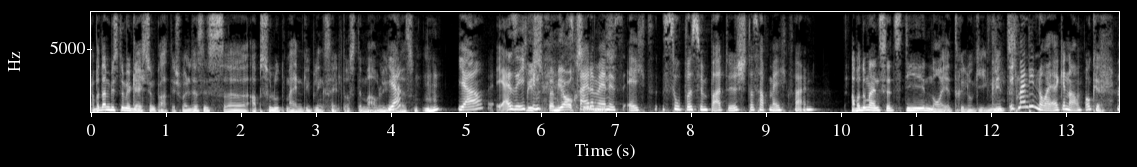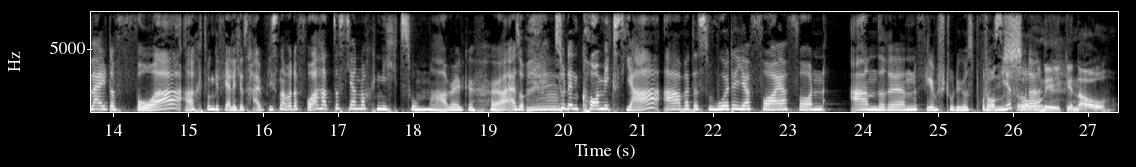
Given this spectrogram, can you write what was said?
Aber dann bist du mir gleich sympathisch, weil das ist äh, absolut mein Lieblingsheld aus dem Marvel-Universum. Mhm. Ja, also ich Ist bei mir finde, auch so Spider-Man ähnlich. ist echt super sympathisch. Das hat mir echt gefallen. Aber du meinst jetzt die neue Trilogie mit... Ich meine die neue, genau. Okay. Weil davor, Achtung, gefährliches Halbwissen, aber davor hat das ja noch nicht zu Marvel gehört. Also Hm. zu den Comics ja, aber das wurde ja vorher von anderen Filmstudios Von produziert, oder? Sony, genau.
